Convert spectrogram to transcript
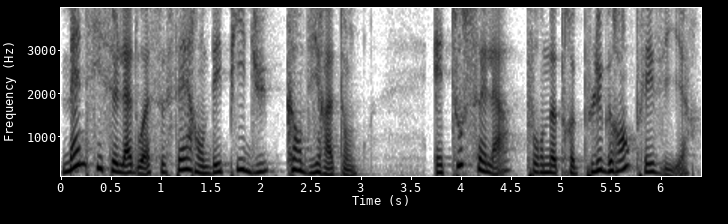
même si cela doit se faire en dépit du qu'en dira-t-on? Et tout cela pour notre plus grand plaisir.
